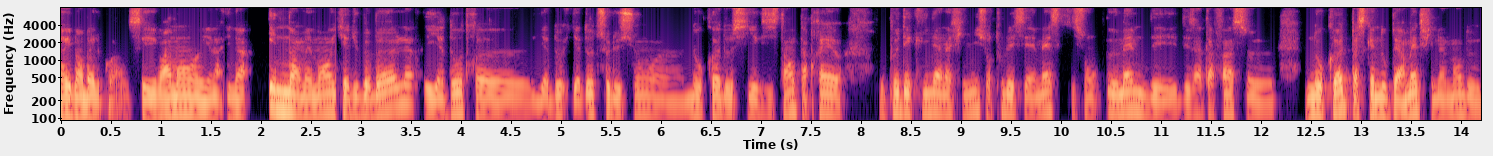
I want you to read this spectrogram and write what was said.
ribambelle quoi. C'est vraiment il y, en a, énormément. Il y a du bubble et il y a d'autres euh, il y a d'autres solutions euh, no code aussi existantes. Après on peut décliner à l'infini sur tous les CMS qui sont eux-mêmes des, interfaces no code parce qu'elles nous permettent finalement de,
